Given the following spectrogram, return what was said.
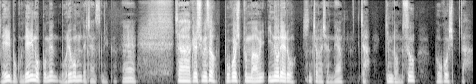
내일 보고 내일 못 보면 모레 보면 되지 않습니까? 예. 자, 그러시면서 보고 싶은 마음을 이 노래로 신청하셨네요. 자, 김범수 보고 싶다.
